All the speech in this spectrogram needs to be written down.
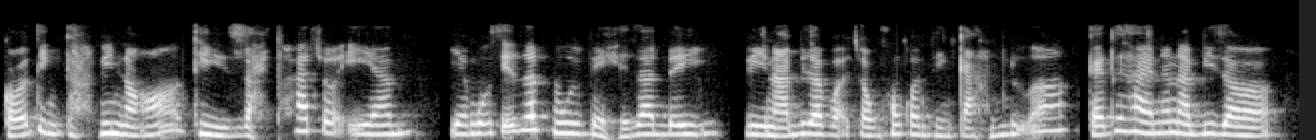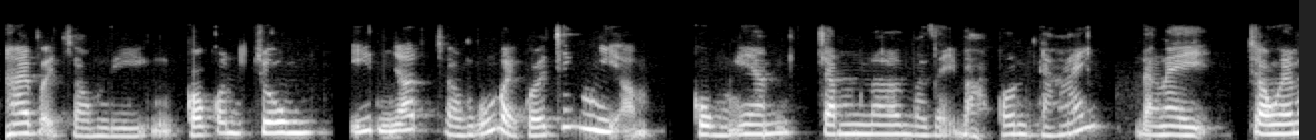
có tình cảm với nó thì giải thoát cho em em cũng sẽ rất vui vẻ ra đi. Vì là bây giờ vợ chồng không còn tình cảm nữa. Cái thứ hai nữa là bây giờ hai vợ chồng thì có con chung, ít nhất chồng cũng phải có trách nhiệm cùng em chăm lo và dạy bảo con cái. Đằng này, chồng em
